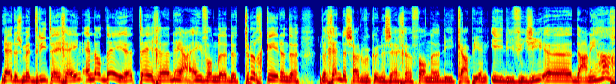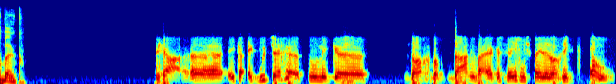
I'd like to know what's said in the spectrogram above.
Jij dus met 3 tegen 1. En dat deed je tegen nou ja, een van de, de terugkerende legendes, zouden we kunnen zeggen, van uh, die KPNI-divisie, uh, eh, Dani Hagebeuk. Ja, uh, ik, ik moet zeggen, toen ik zag dat Dani bij RKC ging spelen, dacht ik, oh,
